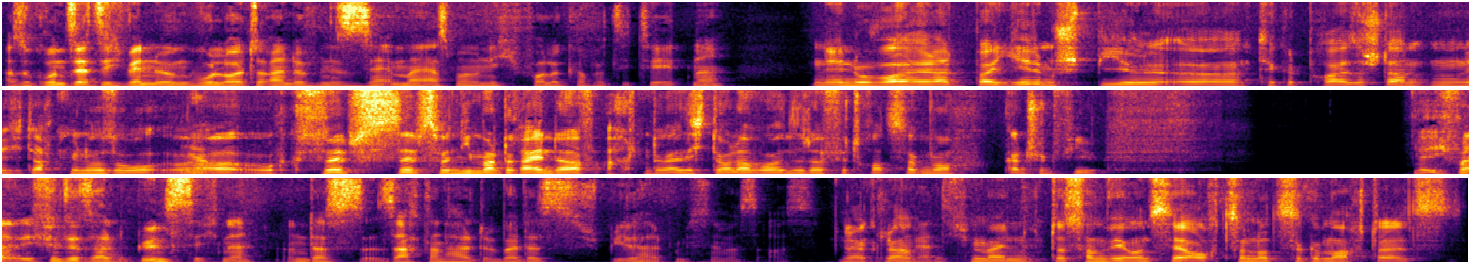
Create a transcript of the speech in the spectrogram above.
Also grundsätzlich, wenn irgendwo Leute rein dürfen, ist es ja immer erstmal nicht volle Kapazität, ne? Nee, nur weil halt bei jedem Spiel äh, Ticketpreise standen. Ich dachte mir nur so, Ja. auch selbst, selbst wenn niemand rein darf, 38 Dollar wollen sie dafür trotzdem noch ganz schön viel. Ja, ich, ich finde es jetzt halt günstig, ne? Und das sagt dann halt über das Spiel halt ein bisschen was aus. Ja klar, ich meine, das haben wir uns ja auch zunutze gemacht, als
